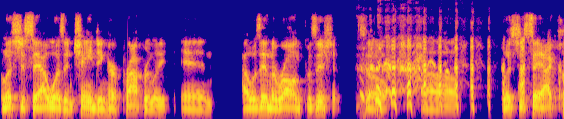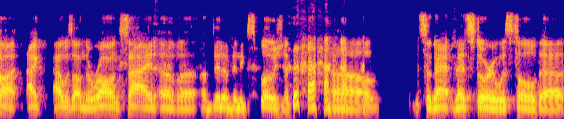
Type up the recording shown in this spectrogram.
let's just say I wasn't changing her properly and I was in the wrong position. So uh, let's just say I caught I I was on the wrong side of a, a bit of an explosion. Um, so that that story was told uh,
